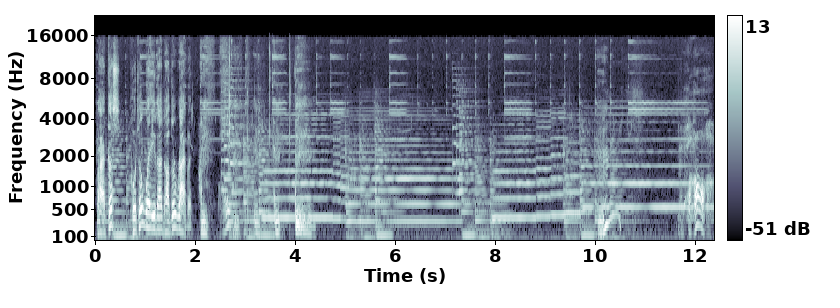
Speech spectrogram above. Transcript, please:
Bacchus, put away that other rabbit. um, oh.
